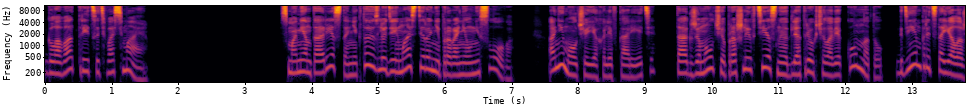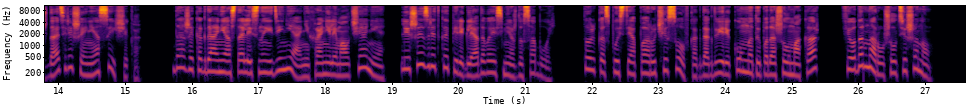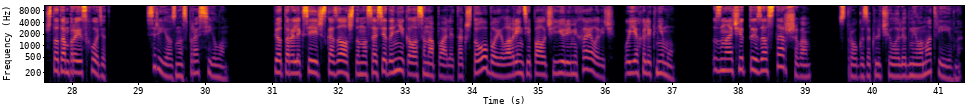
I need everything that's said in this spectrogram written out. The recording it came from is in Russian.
Глава 38. С момента ареста никто из людей мастера не проронил ни слова. Они молча ехали в карете, также молча прошли в тесную для трех человек комнату, где им предстояло ждать решения сыщика. Даже когда они остались наедине, они хранили молчание, лишь изредка переглядываясь между собой. Только спустя пару часов, когда к двери комнаты подошел Макар, Федор нарушил тишину. «Что там происходит?» — серьезно спросил он. Петр Алексеевич сказал, что на соседа Николаса напали, так что оба, и Лаврентий Павлович и Юрий Михайлович, уехали к нему. «Значит, ты за старшего», — строго заключила Людмила Матвеевна.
